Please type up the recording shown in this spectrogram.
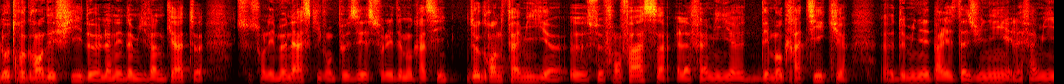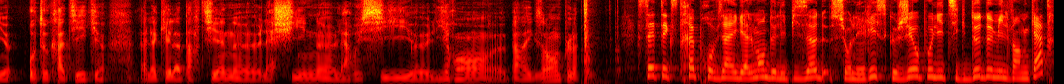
L'autre grand défi de l'année 2024, ce sont les menaces qui vont peser sur les démocraties. Deux grandes familles euh, se font face, la famille démocratique euh, dominée par les États-Unis et la famille autocratique à laquelle appartiennent euh, la Chine, la Russie, l'Iran par exemple. Cet extrait provient également de l'épisode sur les risques géopolitiques de 2024.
